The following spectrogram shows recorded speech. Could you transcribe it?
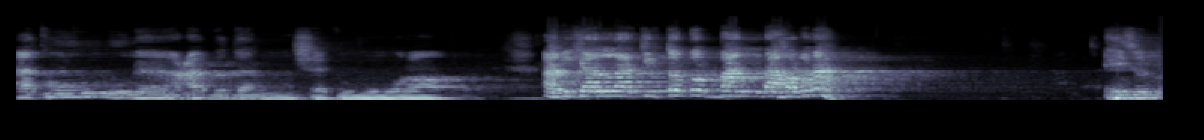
আকুনা আবদান শাকুরা? আমি কি আল্লাহর কৃতজ্ঞ বান্দা হব না? এই জন্য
